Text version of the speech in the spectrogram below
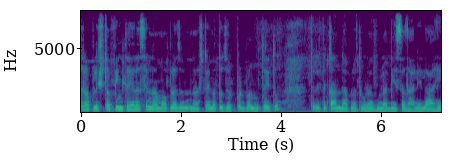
तर आपले स्टफिंग तयार असेल ना मग आपला जो नाश्ता आहे ना तो झटपट बनवता येतो. तर इथे कांदा आपला थोडा गुलाबी असा झालेला आहे.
